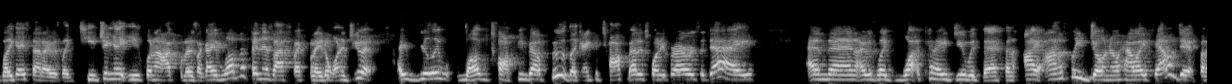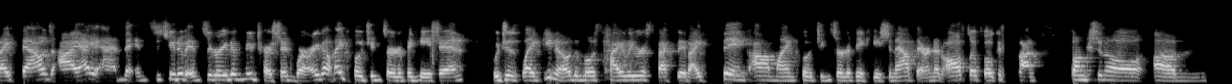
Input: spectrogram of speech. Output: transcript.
like I said, I was like teaching at Equinox, but I was like, I love the fitness aspect, but I don't want to do it. I really love talking about food. Like I could talk about it 24 hours a day. And then I was like, what can I do with this? And I honestly don't know how I found it, but I found IIN, the Institute of Integrative Nutrition, where I got my coaching certification, which is like, you know, the most highly respected, I think, online coaching certification out there. And it also focuses on functional um,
